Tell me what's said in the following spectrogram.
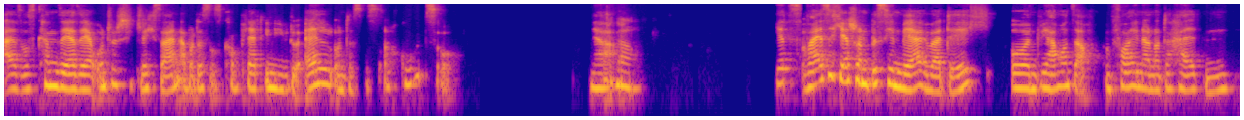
Also es kann sehr, sehr unterschiedlich sein, aber das ist komplett individuell und das ist auch gut so. Ja. Genau. Jetzt weiß ich ja schon ein bisschen mehr über dich und wir haben uns auch im Vorhinein unterhalten.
